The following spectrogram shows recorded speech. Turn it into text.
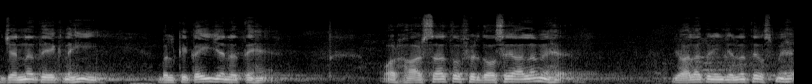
جنت ایک نہیں بلکہ کئی جنتیں ہیں۔ اور حادثہ تو فردوس عالم میں ہے، جو اعلیٰ ترین جنت ہے اس میں ہے۔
